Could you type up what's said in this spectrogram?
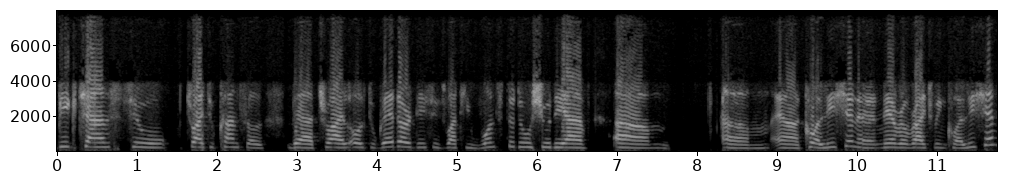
big chance to try to cancel the trial altogether. This is what he wants to do. Should he have um, um, a coalition, a narrow right-wing coalition?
